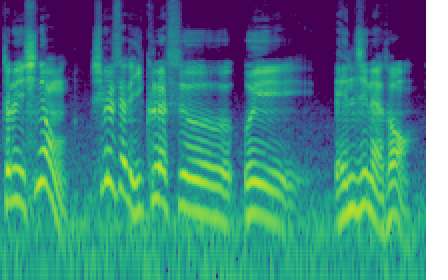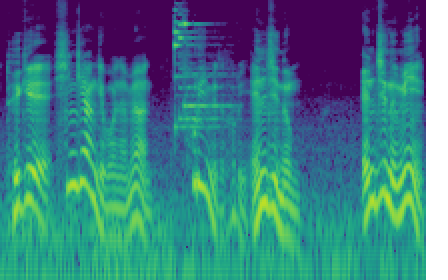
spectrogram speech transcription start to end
저는 이 신형 11세대 E클래스의 엔진에서 되게 신기한 게 뭐냐면 소리입니다 소리. 엔진음. 엔진음이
